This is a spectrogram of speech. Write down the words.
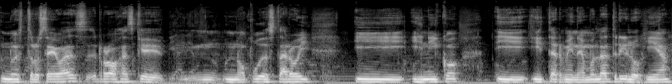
nuestro Sebas Rojas que no pudo estar hoy y, Nico y terminemos la trilogía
